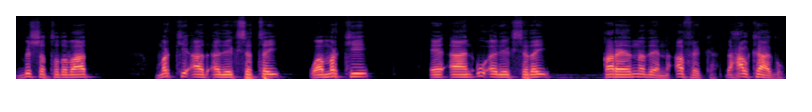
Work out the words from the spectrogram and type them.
bisha toddobaad. Markii aad adeegsatay waa markii ee aan u adeegsaday qareennadeenna afrika dhaxalkaagu.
